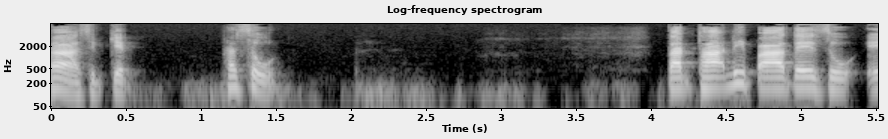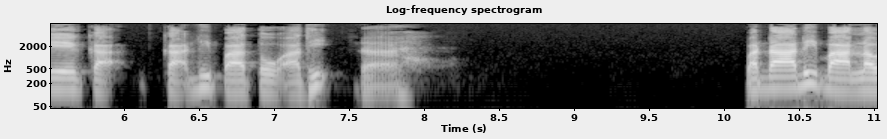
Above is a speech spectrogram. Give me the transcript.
ห้าสิบเจ็ดพระสูตร ตัทธานิปาเตสุเอกะกะนิปาโตอาทินะ บรรดานิบาตเหล่า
